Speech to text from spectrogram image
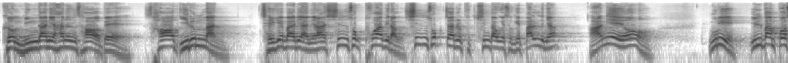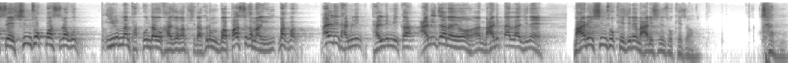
그럼 민간이 하는 사업에 사업 이름만 재개발이 아니라 신속 통합이라고 신속자를 붙인다고 해서 그게 빠르냐? 아니에요. 우리 일반 버스에 신속 버스라고 이름만 바꾼다고 가정합시다. 그럼 뭐 버스가 막, 막, 막 빨리 달리, 달립니까? 아니잖아요. 아, 말이 빨라지네. 말이 신속해지네. 말이 신속해져. 참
